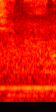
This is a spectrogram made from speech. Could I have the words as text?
see me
